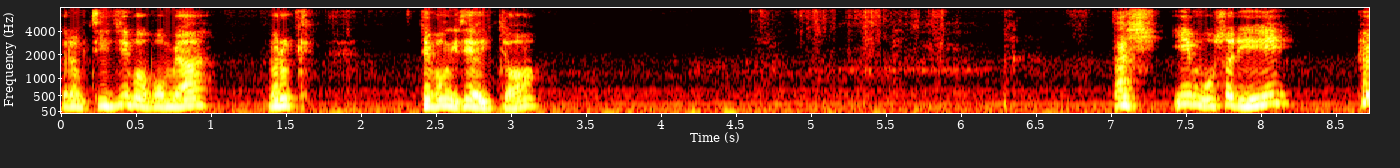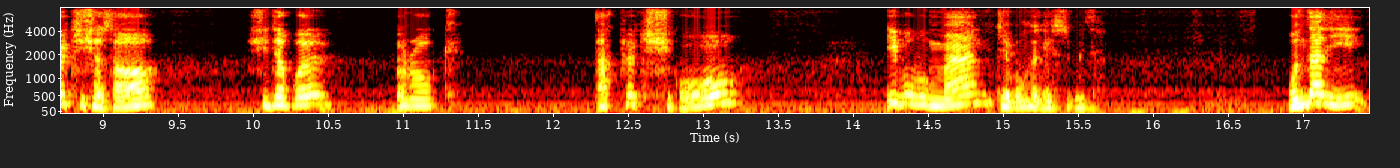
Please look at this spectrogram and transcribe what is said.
그럼 뒤집어 보면 이렇게 재봉이 되어 있죠. 다시 이 모서리 펼치셔서 시접을 이렇게 딱 펼치시고 이 부분만 재봉하겠습니다. 원단이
